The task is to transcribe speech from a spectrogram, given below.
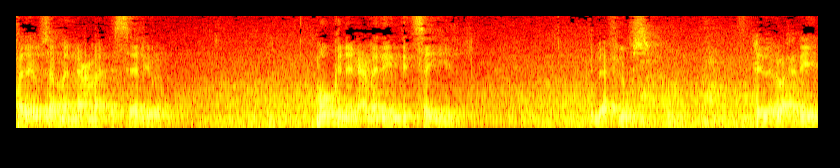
فده يسمى النعمة السالبة. ممكن النعمة دي تتسيل تبقى فلوس. إذا الواحد إيه؟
